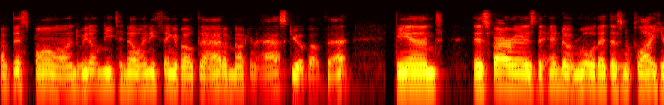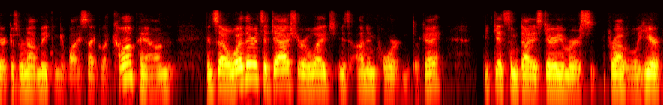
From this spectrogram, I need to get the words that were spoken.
of this bond, we don't need to know anything about that. I'm not going to ask you about that. And as far as the endo rule, that doesn't apply here because we're not making a bicyclic compound. And so whether it's a dash or a wedge is unimportant, okay? You get some diastereomers probably here.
